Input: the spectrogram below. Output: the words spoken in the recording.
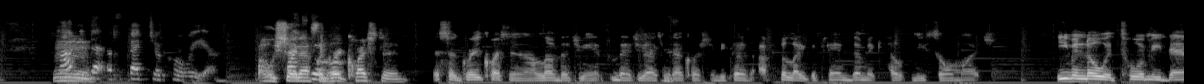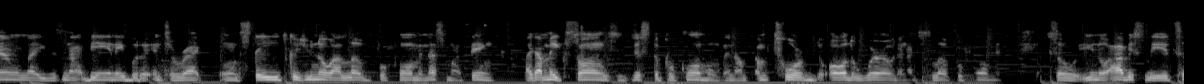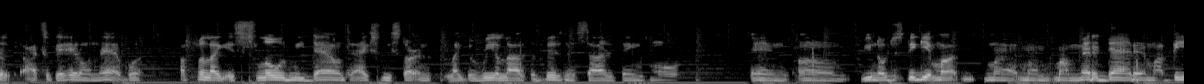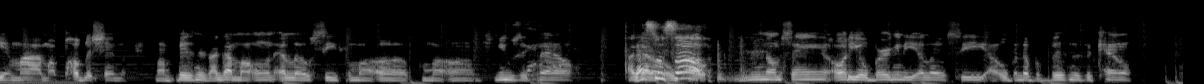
How Mm. did that affect your career? Oh shit, that's a great question. It's a great question, and I love that you that you asked me that question because I feel like the pandemic helped me so much. Even though it tore me down, like just not being able to interact on stage, because you know I love performing. That's my thing. Like I make songs just to perform them, and I'm I'm touring all the world, and I just love performing. So you know, obviously it took I took a hit on that, but I feel like it slowed me down to actually starting like to realize the business side of things more and um, you know, just to get my my my my metadata and my BMI, my publishing, my business. I got my own LLC for my uh for my um music now. I That's got a- what's up. You know what I'm saying? Audio Burgundy LLC. I opened up a business account.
